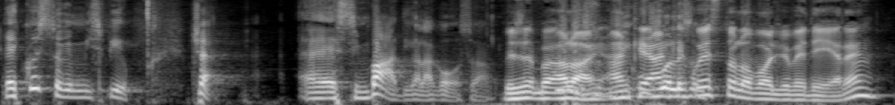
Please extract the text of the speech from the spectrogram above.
E questo che mi spiego, cioè è simpatica la cosa. Allora, anche, anche questo lo voglio vedere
